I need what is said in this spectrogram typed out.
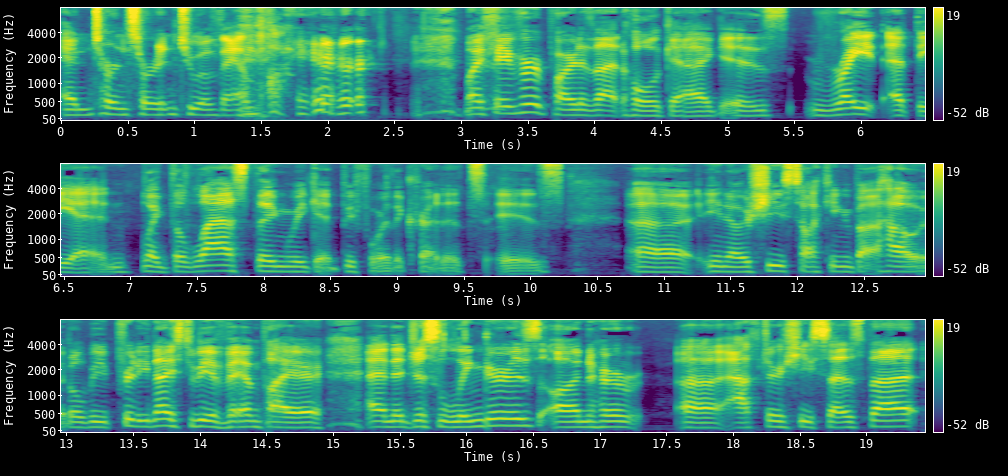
and turns her into a vampire. My favorite part of that whole gag is right at the end, like the last thing we get before the credits is. Uh, you know, she's talking about how it'll be pretty nice to be a vampire, and it just lingers on her uh, after she says that,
